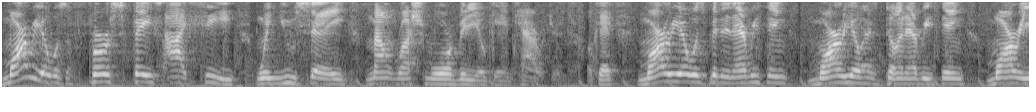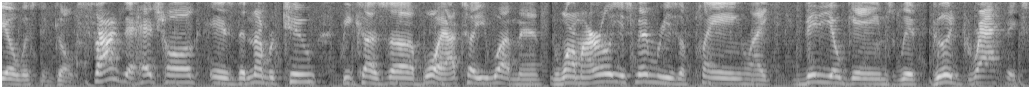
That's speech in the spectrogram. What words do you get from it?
Mario was the first face I see when you say Mount Rushmore video game characters. Okay, Mario has been in everything. Mario has done everything. Mario is the GOAT. Sonic the Hedgehog is the number two because, uh, boy, I tell you what, man, one of my earliest memories of playing like video games with good graphics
